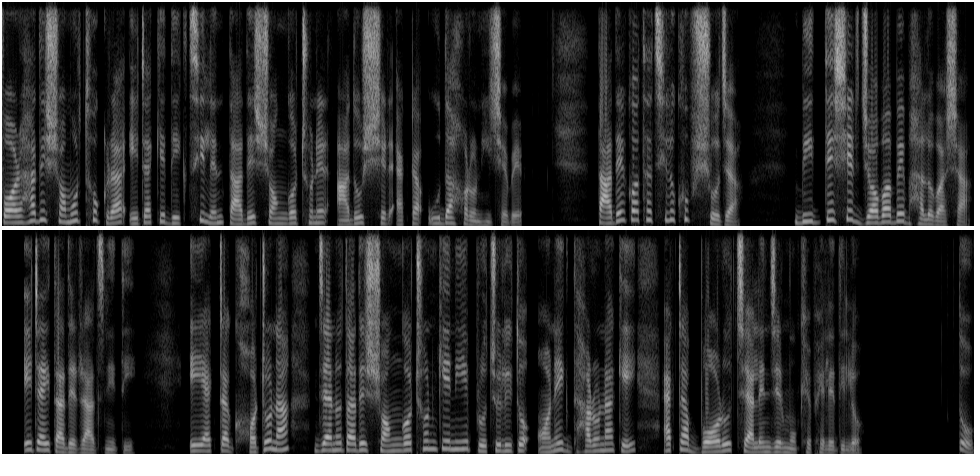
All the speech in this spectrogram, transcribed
ফরহাদের সমর্থকরা এটাকে দেখছিলেন তাদের সংগঠনের আদর্শের একটা উদাহরণ হিসেবে। তাদের কথা ছিল খুব সোজা। বিদ্বেষের জবাবে ভালোবাসা। এটাই তাদের রাজনীতি। এই একটা ঘটনা যেন তাদের সংগঠনকে নিয়ে প্রচলিত অনেক ধারণাকেই একটা বড় চ্যালেঞ্জের মুখে ফেলে দিল। তো,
